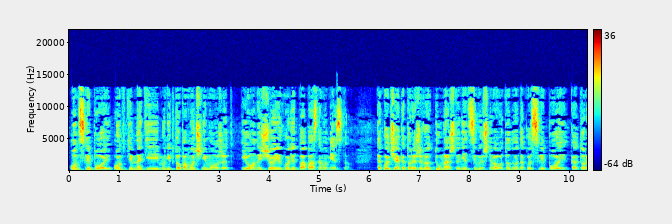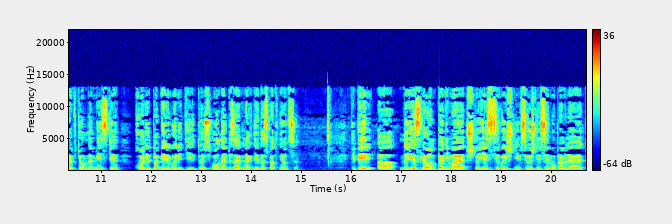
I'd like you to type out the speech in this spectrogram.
Он слепой, он в темноте, ему никто помочь не может, и он еще и ходит по опасному месту. Такой человек, который живет, думая, что нет Всевышнего, вот он вот такой слепой, который в темном месте ходит по берегу реки. То есть он обязательно где-то споткнется. Теперь, а, но если он понимает, что есть Всевышний, Всевышний всем управляет,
